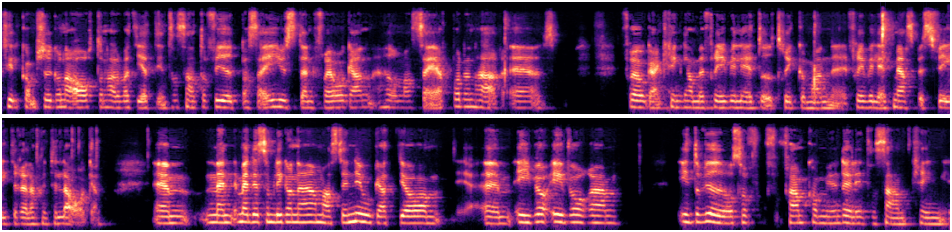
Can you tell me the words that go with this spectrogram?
tillkom 2018 hade det varit jätteintressant att fördjupa sig i just den frågan, hur man ser på den här eh, frågan kring det här med frivillighet uttrycker man eh, frivillighet mer specifikt i relation till lagen. Ehm, men, men det som ligger närmast är nog att jag ehm, i, vår, i våra intervjuer så framkommer ju en del intressant kring,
